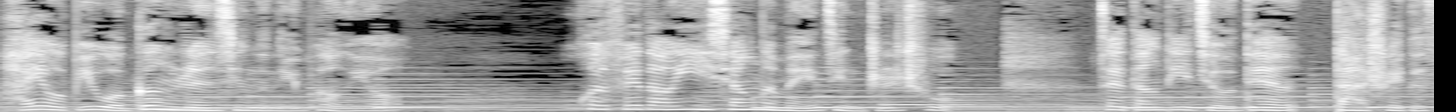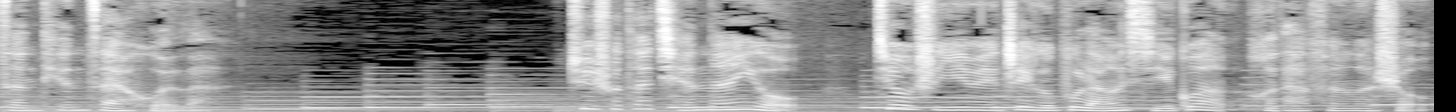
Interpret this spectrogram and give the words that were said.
还有比我更任性的女朋友。会飞到异乡的美景之处，在当地酒店大睡个三天再回来。据说她前男友就是因为这个不良习惯和她分了手。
